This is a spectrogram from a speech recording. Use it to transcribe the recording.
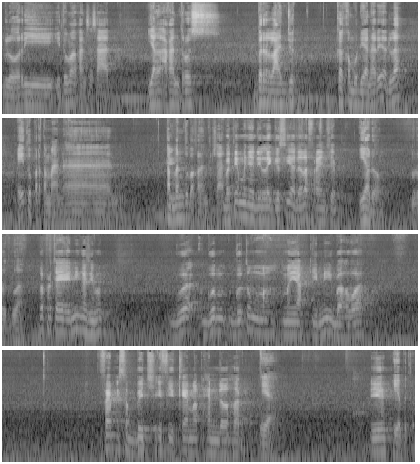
glory itu mah akan sesaat yang akan terus berlanjut ke kemudian hari adalah yaitu pertemanan temen tuh bakalan terus ada Berarti yang menjadi legacy adalah friendship. iya dong menurut gua Lo percaya ini gak sih bang? Gue gue gue tuh meyakini bahwa fame is a bitch if you cannot handle her. iya Iya. iya betul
